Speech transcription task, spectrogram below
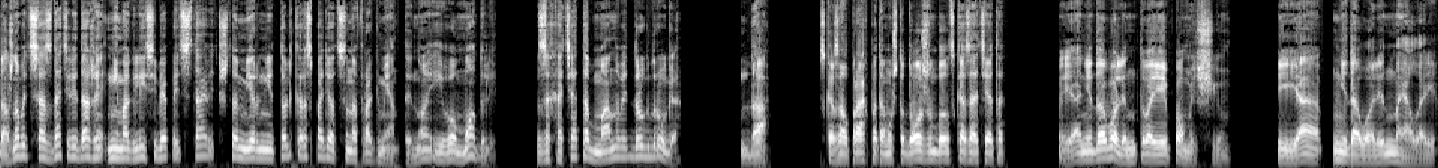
Должно быть, создатели даже не могли себе представить, что мир не только распадется на фрагменты, но и его модули захотят обманывать друг друга. «Да», — сказал прах, потому что должен был сказать это, — «я недоволен твоей помощью, и я недоволен Мэлори».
